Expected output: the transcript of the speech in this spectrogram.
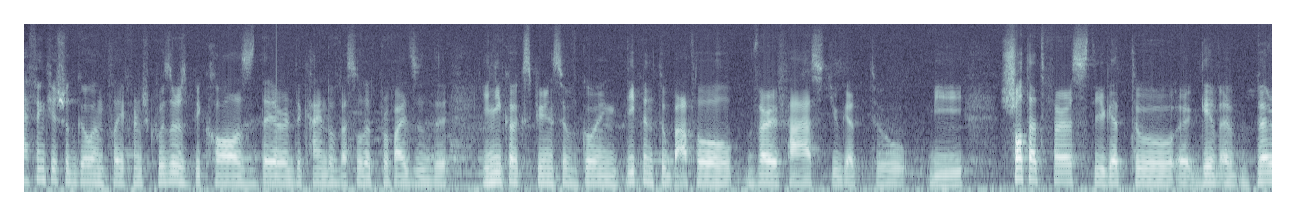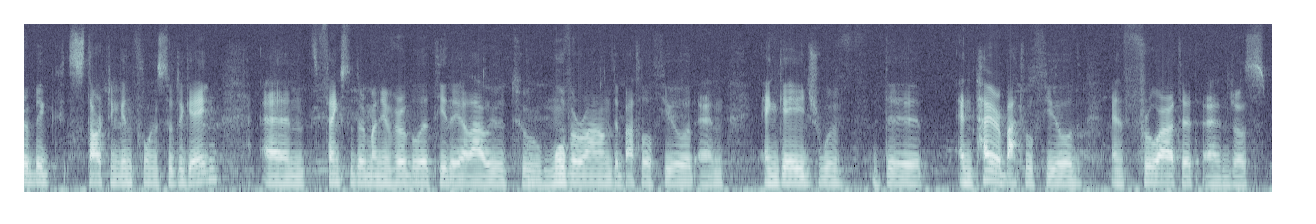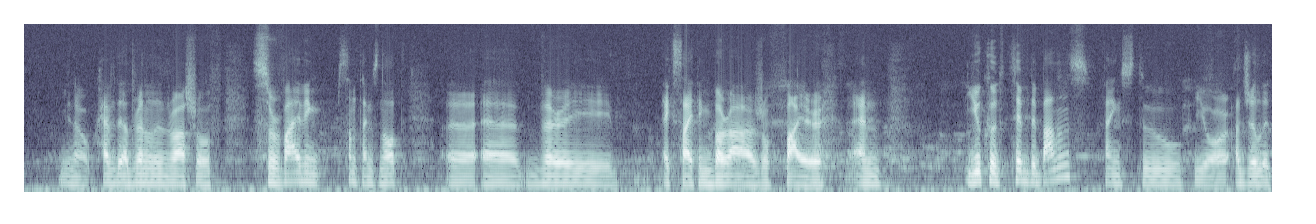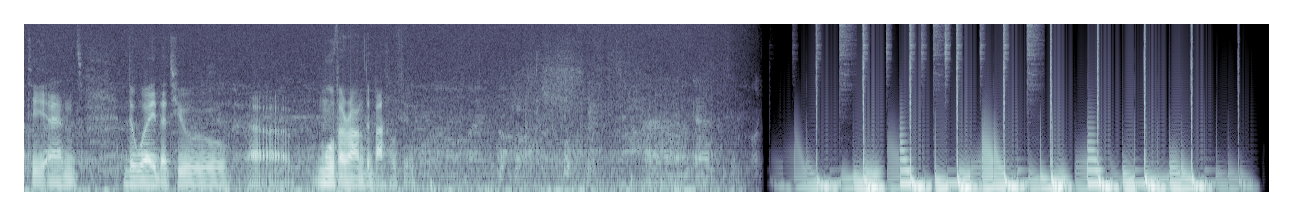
I think you should go and play French cruisers because they're the kind of vessel that provides you the unique experience of going deep into battle very fast. You get to be shot at first, you get to uh, give a very big starting influence to the game, and thanks to their maneuverability, they allow you to move around the battlefield and engage with the entire battlefield and throughout it and just you know, have the adrenaline rush of surviving, sometimes not, uh, a very exciting barrage of fire. And you could tip the balance thanks to your agility and the way that you uh, move around the battlefield.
